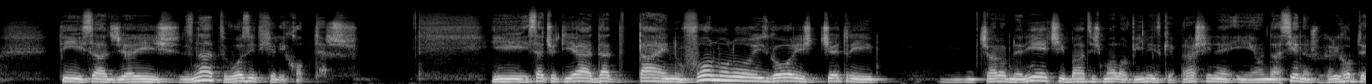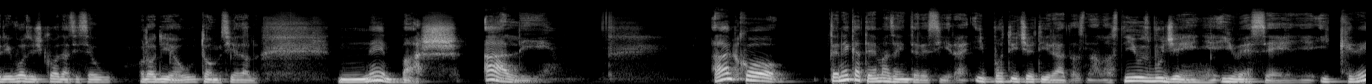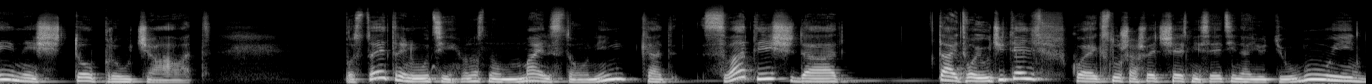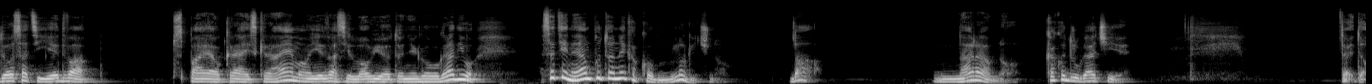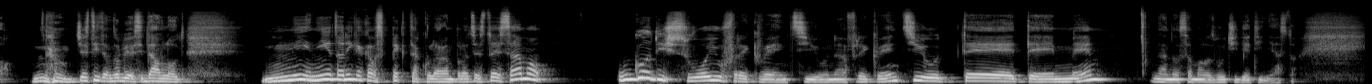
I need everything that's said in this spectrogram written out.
ti sad želiš znat voziti helikopter. I sad ću ti ja dati tajnu formulu, izgovoriš četiri čarobne riječi, baciš malo vilinske prašine i onda sjedneš u helikopter i voziš kao da si se rodio u tom sjedalu. Ne baš, ali ako te neka tema zainteresira i potiče ti radoznalost i uzbuđenje i veselje i kreneš to proučavat, postoje trenuci, odnosno milestone kad shvatiš da taj tvoj učitelj kojeg slušaš već šest mjeseci na youtube i do sad si jedva spajao kraj s krajem, jedva si lovio to njegovo gradivo, sad je jedan put to nekako logično. Da, naravno, kako drugačije? To je to. Čestitam, dobio si download. Nije, nije to nikakav spektakularan proces, to je samo ugodiš svoju frekvenciju na frekvenciju te teme, nadam sam malo zvuči djetinjasto,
